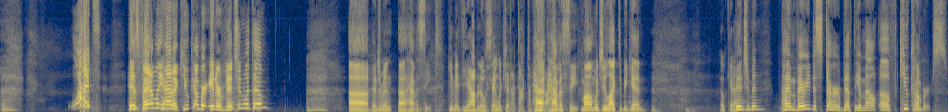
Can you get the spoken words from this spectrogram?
what? His family had a cucumber intervention with him? Uh, Benjamin, uh, have a seat. Give me a Diablo sandwich and a Dr. Ha- have a seat. Mom, would you like to begin? okay. Benjamin, I am very disturbed at the amount of cucumbers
